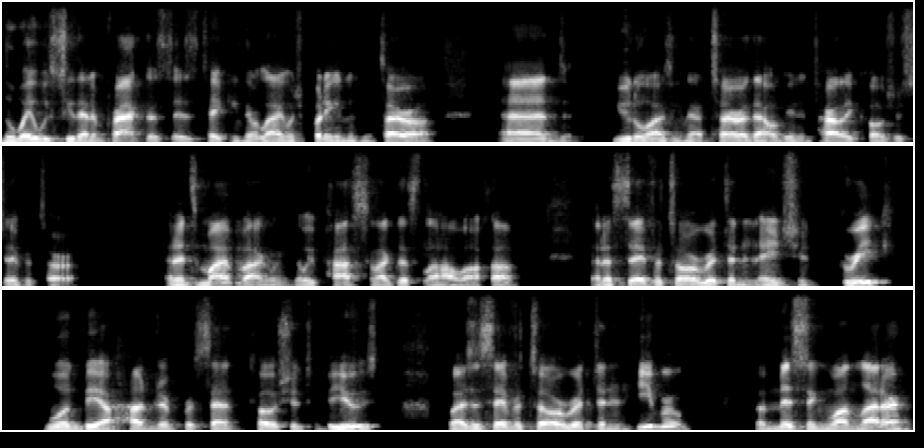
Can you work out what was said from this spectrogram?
the way we see that in practice is taking their language, putting it in the Torah, and utilizing that Torah. That would be an entirely kosher Sefer Torah. And it's mind-boggling that we pass like this lahalacha, that a Sefer Torah written in ancient Greek would be 100% kosher to be used, whereas a Sefer Torah written in Hebrew, but missing one letter,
